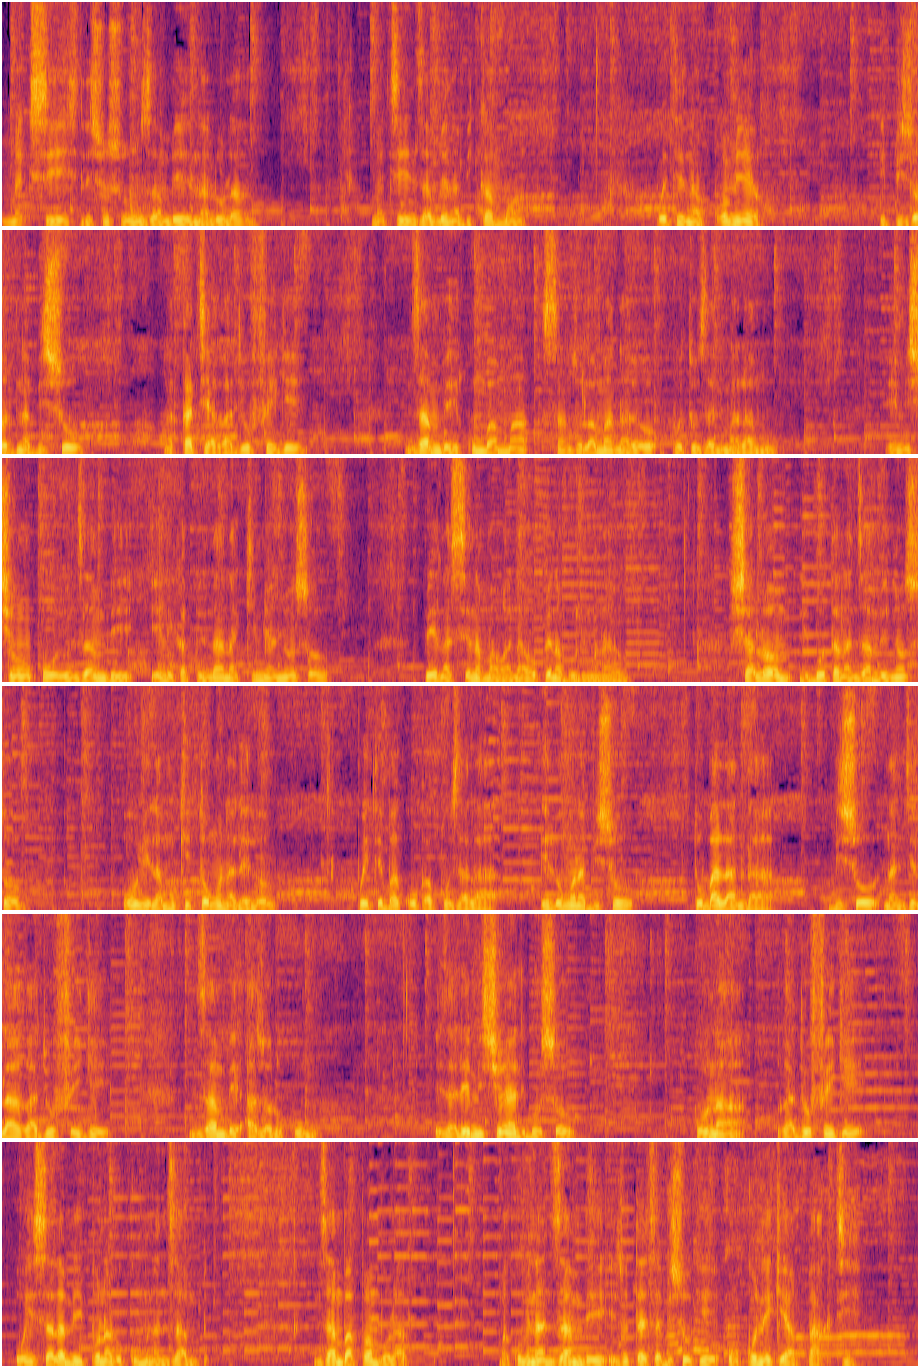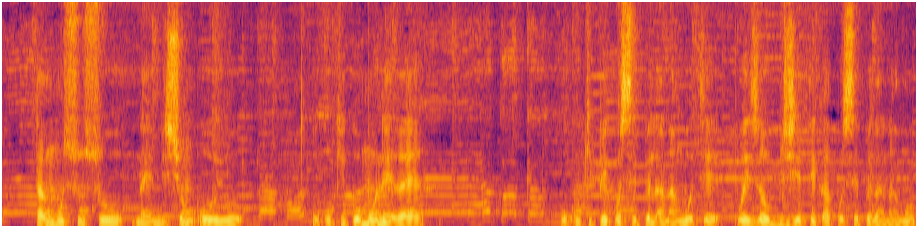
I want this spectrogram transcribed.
Mexi lisusu nzambe na lola. Mexi nzambe na bikamwa pwete na première episode na biso na kati ya radio fege nzambe ekumbama sanzolama na yo pwete ozali malamu emission oyo nzambe eleka mpenza na kimia nyonso. mpe na se na mawa na yo mpe na bolingo na yo. Shalom libota na Nzambe nyonso oyo elamuki ntongo na lelo mpo ete bakoka kozala elongo na biso to balanda biso na nzela ya radio Fege. Nzambe azwa lokumu. Ezali emission ya liboso mpo na radio Fege. Oyo esalami mpo na lokumu na Nzambe. Nzambe apambola. Makomi na Nzambe ezotalisa biso que on connait que en partie. Tango mosusu na emission oyo okoki komona erreur, okoki mpe kosepela na yango te mpo eza oblige te kaka osepela na yango.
